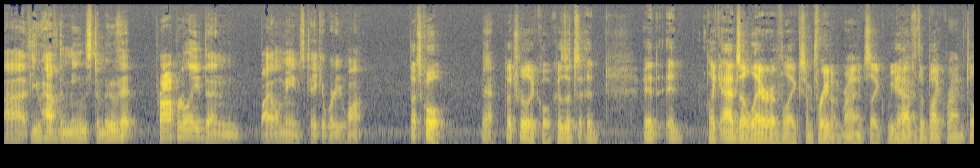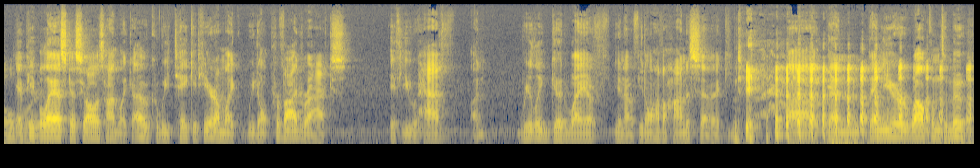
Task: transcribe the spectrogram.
uh, if you have the means to move it properly, then by all means, take it where you want. That's cool. Yeah. That's really cool because it's it, it it like adds a layer of like some freedom, right? It's like we have the bike rental. Yeah, where- people ask us all the time, like, "Oh, could we take it here?" I'm like, "We don't provide racks. If you have a really good way of, you know, if you don't have a Honda Civic, uh, then then you're welcome to move it."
